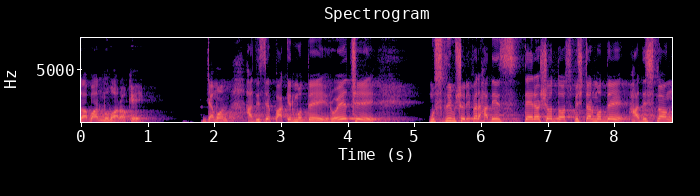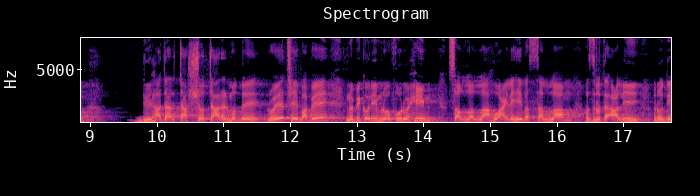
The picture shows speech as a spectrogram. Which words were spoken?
জবান মুবারকে। যেমন হাদিসে পাকের মধ্যে রয়েছে, মুসলিম শরীফের হাদিস তেরোশো দশ পৃষ্ঠার মধ্যে, হাদিস নং দুই হাজার চারশো চারের মধ্যে রয়েছে এভাবে, নবী করিম রফুর রহিম সাল্লাহ আলহি বাসাল্লাম হজরত আলী রদি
